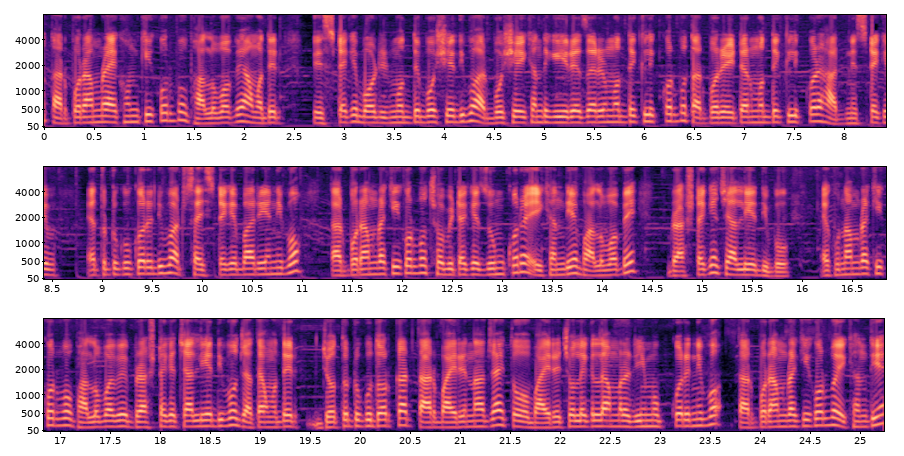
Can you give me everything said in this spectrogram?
তারপর আমরা এখন কি করব? ভালোভাবে আমাদের পেজটাকে বডির মধ্যে বসিয়ে দিব। আর বসে এখান থেকে ইরেজারের মধ্যে ক্লিক করব। তারপরে এটার মধ্যে ক্লিক করে হার্ডনেসটাকে এতটুকু করে দিব আর সাইজটাকে বাড়িয়ে নিব। তারপরে আমরা কি করব? ছবিটাকে জুম করে এইখান দিয়ে ভালোভাবে ব্রাশটাকে চালিয়ে দিব। এখন আমরা কি করব? ভালোভাবে ব্রাশটাকে চালিয়ে দিব যাতে আমাদের যতটুকু দরকার তার বাইরে না যায়। তো বাইরে চলে গেলে আমরা রিমুভ করে নিব। তারপরে আমরা কি করব? এখান দিয়ে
